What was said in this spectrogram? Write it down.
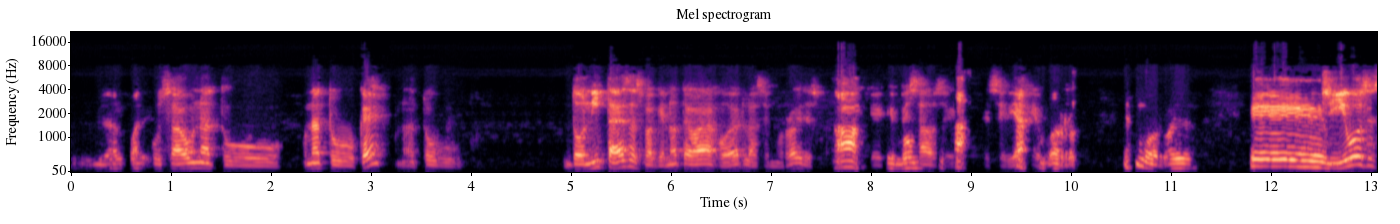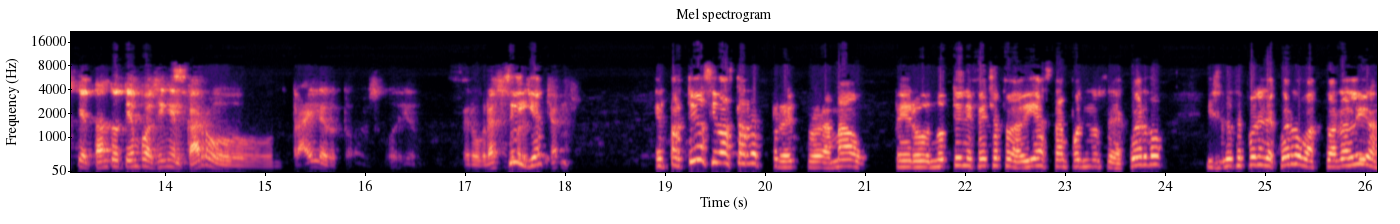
Usa, usa una tu, una tu, ¿qué? Una tu donita esas para que no te vaya a joder las hemorroides. Ah, qué, pesado ese, Ah. ese viaje. Morro- morro- Eh, Sí, vos es que tanto tiempo así en el carro, tráiler o todo, es jodido. Pero gracias Sí, por escucharnos. El partido sí va a estar programado, pero no tiene fecha todavía, están poniéndose de acuerdo, y si no se ponen de acuerdo va a actuar la liga.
